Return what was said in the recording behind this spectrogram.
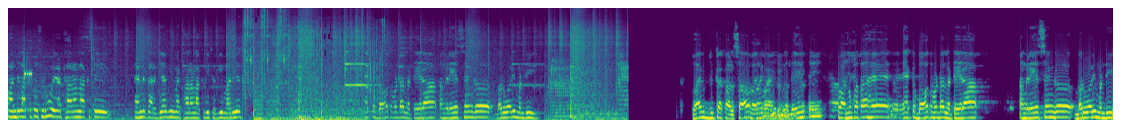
5 ਲੱਖ ਤੋਂ ਸ਼ੁਰੂ ਹੋਇਆ 18 ਲੱਖ ਤੇ ਐਂਡ ਕਰ ਗਿਆ ਵੀ ਮੈਂ 18 ਲੱਖ ਦੀ ਠੱਗੀ ਮਾਰੀ ਹੈ ਇੱਕ ਬਹੁਤ ਵੱਡਾ ਲਟੇਰਾ ਅੰਗਰੇਜ਼ ਸਿੰਘ ਬਰੂ ਵਾਲੀ ਮੰਡੀ। ਵਾਹਿਗੁਰੂ ਜੀ ਕਾ ਖਾਲਸਾ, ਵਾਹਿਗੁਰੂ ਜੀ ਕੀ ਫਤਿਹ। ਤੁਹਾਨੂੰ ਪਤਾ ਹੈ, ਇੱਕ ਬਹੁਤ ਵੱਡਾ ਲਟੇਰਾ ਅੰਗਰੇਜ਼ ਸਿੰਘ ਬਰੂ ਵਾਲੀ ਮੰਡੀ,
